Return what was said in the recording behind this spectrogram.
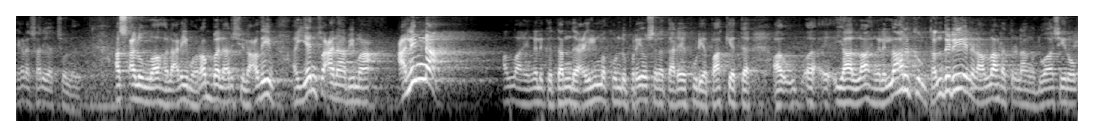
எங்கட சரியா சொல்லுது. அஸ்அலுல்லாஹ் அல் அலீம் ரப்பல் அர்ஷில் அதீம் ஐயன்ஃபஅனா பிமா علمنا. அல்லாஹ் எங்களுக்கு தந்த இல்மை கொண்டு பிரயோசனத்தை அடையக்கூடிய பாக்கியத்தை அஹ், யா அல்லாஹ் எங்கள் எல்லாருக்கும் தந்துடு என்னோட அல்லாஹிடத்தில் நாங்கள் துவா செய்கிறோம்.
